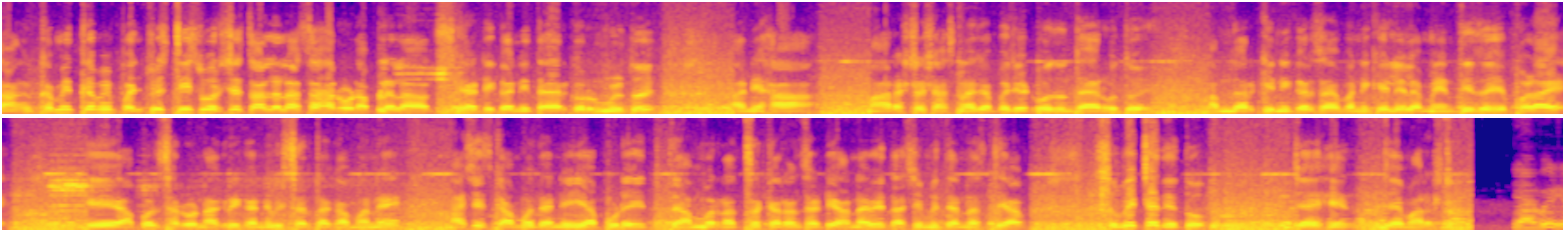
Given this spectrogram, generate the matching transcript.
चांग कमीत कमी पंचवीस तीस वर्ष चालेल असा हा रोड आपल्याला या ठिकाणी तयार करून मिळतोय. आणि हा महाराष्ट्र शासनाच्या बजेटमधून तयार होतोय. आमदार किनीकर साहेबांनी केलेल्या मेहनतीचं हे फळ आहे. हे आपण सर्व नागरिकांनी विसरता कामा नये. अशीच कामं त्यांनी यापुढे अंबरनाथकरांसाठी आणावीत अशी मी त्यांना त्या शुभेच्छा देतो. जय हिंद जय महाराष्ट्र. यावेळी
